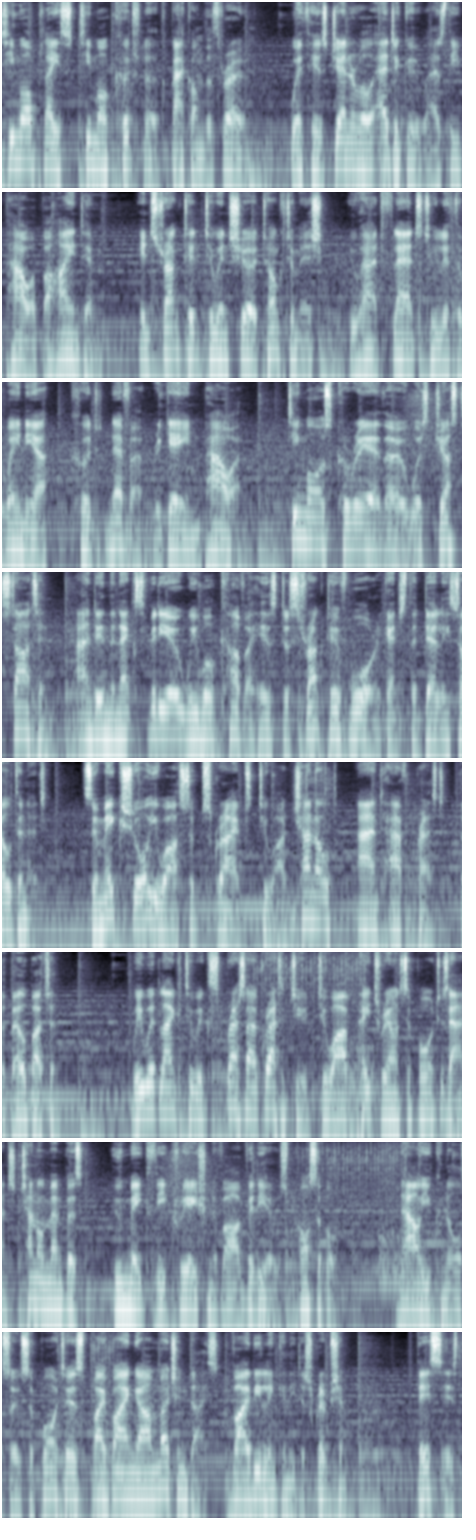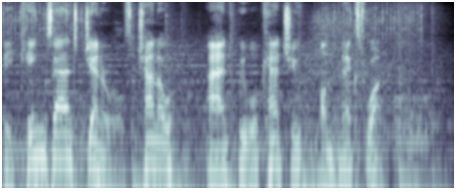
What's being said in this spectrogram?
Timur placed Timur Kutluk back on the throne, with his general Edigu as the power behind him, instructed to ensure Tokhtamish, who had fled to Lithuania, could never regain power. Timur's career though was just starting, and in the next video we will cover his destructive war against the Delhi Sultanate, so make sure you are subscribed to our channel and have pressed the bell button. We would like to express our gratitude to our Patreon supporters and channel members who make the creation of our videos possible. Now you can also support us by buying our merchandise via the link in the description. This is the Kings and Generals channel, and we will catch you on the next one.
